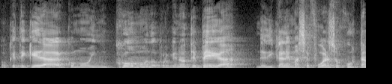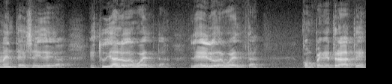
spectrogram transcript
o que te queda como incómodo porque no te pega, dedicale más esfuerzo justamente a esa idea. Estudialo de vuelta, léelo de vuelta compenetrate,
